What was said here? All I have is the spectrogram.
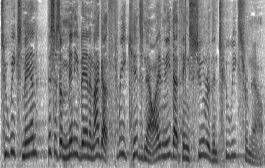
Two weeks, man? This is a minivan, and I got three kids now. I need that thing sooner than two weeks from now.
